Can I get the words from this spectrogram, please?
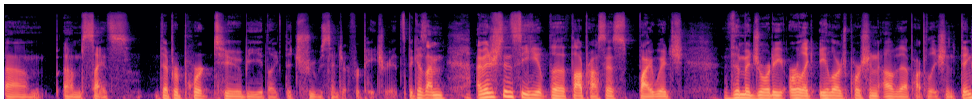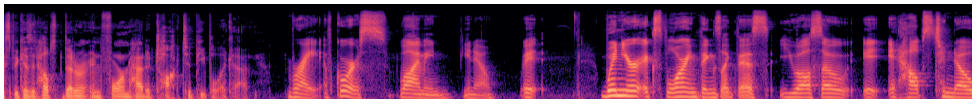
um, um sites that purport to be like the true center for patriots because i'm i'm interested to see the thought process by which the majority or like a large portion of that population thinks because it helps better inform how to talk to people like that Right, of course. Well, I mean, you know, it when you're exploring things like this, you also it, it helps to know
